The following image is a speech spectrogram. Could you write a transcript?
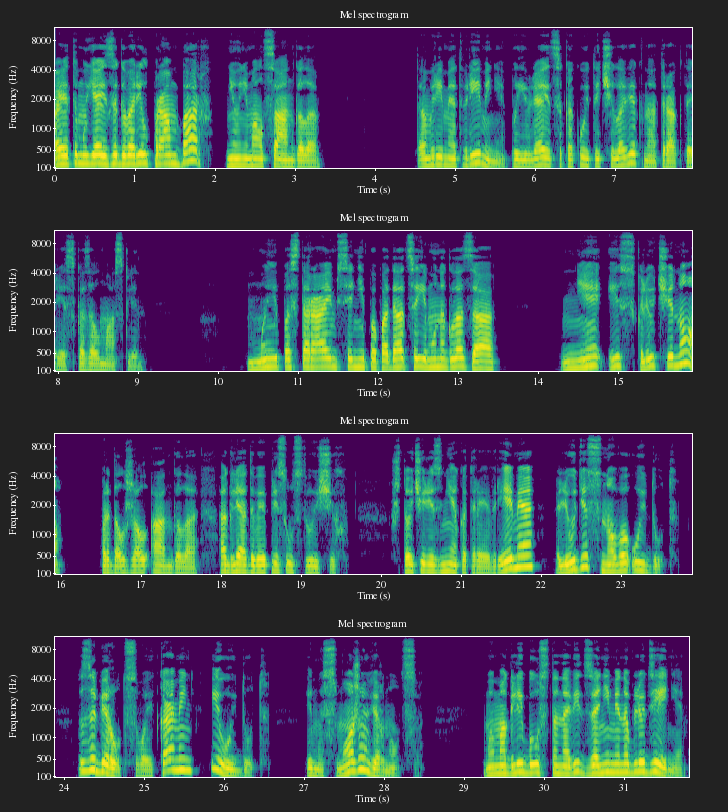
Поэтому я и заговорил про амбар, не унимался Ангела. Там время от времени появляется какой-то человек на тракторе, сказал Масклин. Мы постараемся не попадаться ему на глаза. Не исключено, продолжал Ангела, оглядывая присутствующих, что через некоторое время люди снова уйдут, заберут свой камень и уйдут, и мы сможем вернуться. Мы могли бы установить за ними наблюдение.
